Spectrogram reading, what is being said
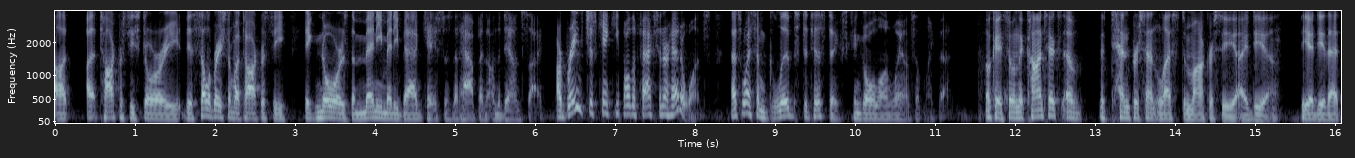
uh, autocracy story, the celebration of autocracy, ignores the many many bad cases that happen on the downside. Our brains just can't keep all the facts in our head at once. That's why some glib statistics can go a long way on something like that. Okay, so in the context of the 10% less democracy idea, the idea that,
